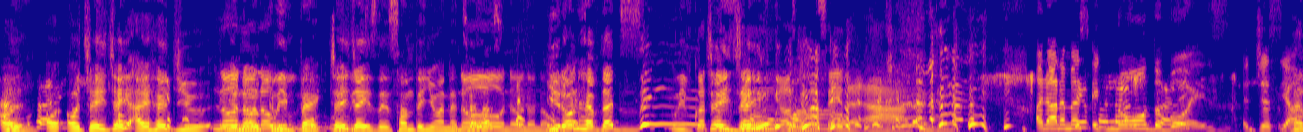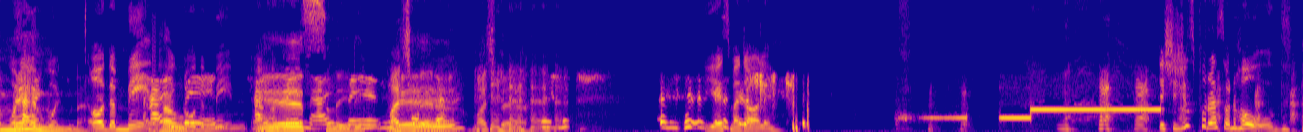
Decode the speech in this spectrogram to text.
or, or, or JJ, I heard you, No, you know, no, no, clip we- back. we- JJ, is there something you want to No, tell us? no, no, no. You don't have that zing. We've got JJ. JJ. I was gonna say that. Ah. Anonymous, People ignore the boys. Just yeah. The what I- men. what- oh, the men. Hi, Ignore the men. men. Hi, Yes, men. Hi, lady. men. much Hey. better. Much better. Yes, my darling. Did she just put us on hold?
